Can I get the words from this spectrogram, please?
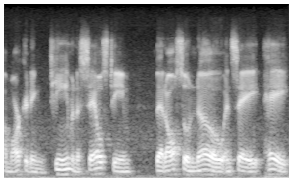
a marketing team and a sales team that also know and say, hey,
